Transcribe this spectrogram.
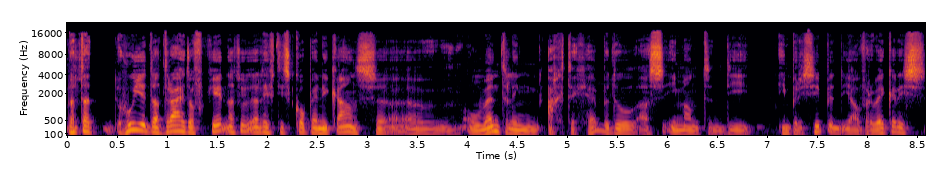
want dat, hoe je dat draait of keert, natuurlijk, dat heeft iets Copernicaans uh, omwentelingachtig. Ik bedoel, als iemand die in principe jouw verwekker is,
